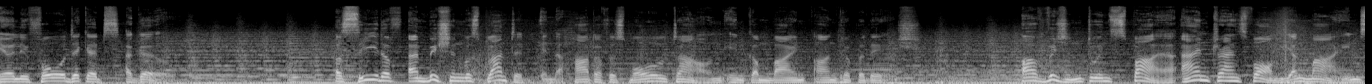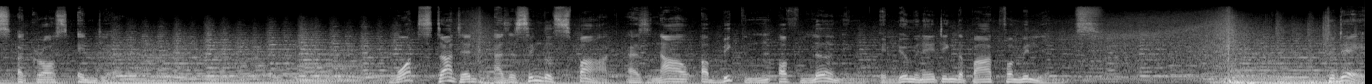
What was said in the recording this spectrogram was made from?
nearly four decades ago. A seed of ambition was planted in the heart of a small town in combined Andhra Pradesh. Our vision to inspire and transform young minds across India. What started as a single spark has now a beacon of learning illuminating the path for millions. Today,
